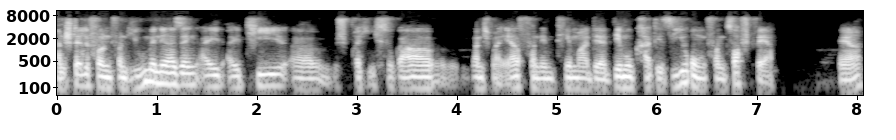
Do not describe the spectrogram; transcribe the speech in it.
Anstelle von, von Humanizing IT äh, spreche ich sogar manchmal eher von dem Thema der Demokratisierung von Software. Ja,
